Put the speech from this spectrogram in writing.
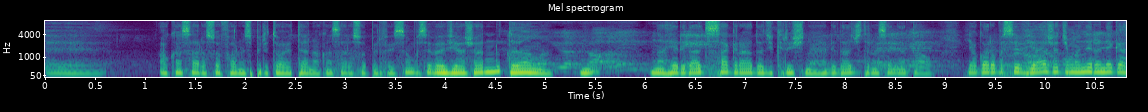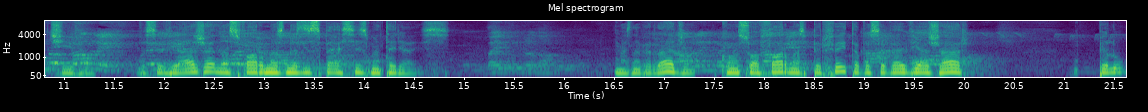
é, alcançar a sua forma espiritual eterna, alcançar a sua perfeição, você vai viajar no Dhamma, na realidade sagrada de Krishna, na realidade transcendental. E agora você viaja de maneira negativa. Você viaja nas formas, nas espécies materiais. Mas, na verdade, com a sua forma perfeita, você vai viajar pelo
